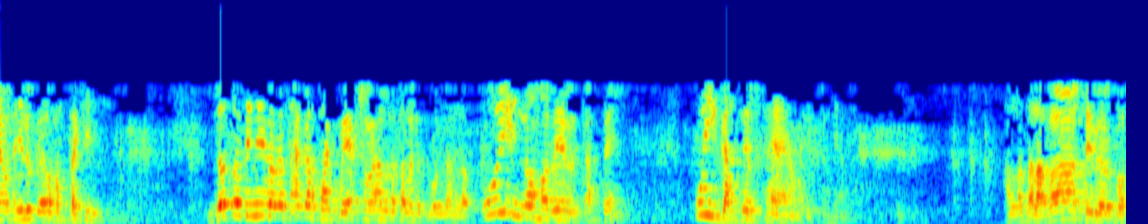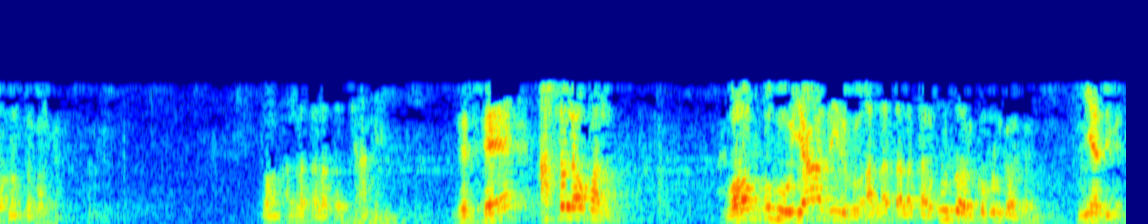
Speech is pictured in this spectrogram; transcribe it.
এমন এই লোকের অবস্থা কি? যতদিন এইভাবে থাকার থাকবে এক সময় আল্লাহ তালাকে বললে আল্লাহ, ওই নহরের কাছে, ওই গাছের ছায়া আমার একটু নিয়ে আসে আল্লাহ তালা আবার সেইভাবে প্রশ্ন উত্তর করবেন। তখন আল্লাহ তালা তো জানেন যে সে আসলে অপারণ বরব্বহু ইয়াদিরহু আল্লাহ তালা তার উজর কবুল করবেন, নিয়ে দিবেন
